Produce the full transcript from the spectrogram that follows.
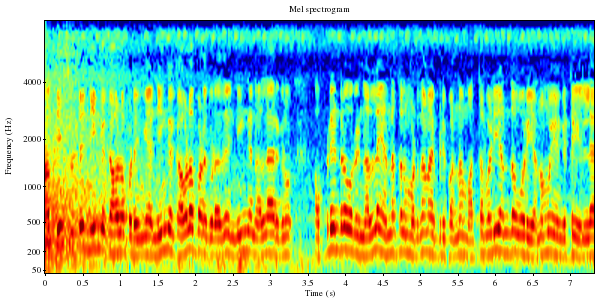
அப்படின்னு சொல்லிட்டு நீங்கள் கவலைப்படுவீங்க. நீங்கள் கவலைப்படக்கூடாது. நீங்கள் நல்லா இருக்கணும். அப்படின்ற ஒரு நல்ல எண்ணத்தில் மட்டும் தான் நான் இப்படி பண்ணேன். மற்றபடி எந்த ஒரு எண்ணமும் என்கிட்ட இல்லை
